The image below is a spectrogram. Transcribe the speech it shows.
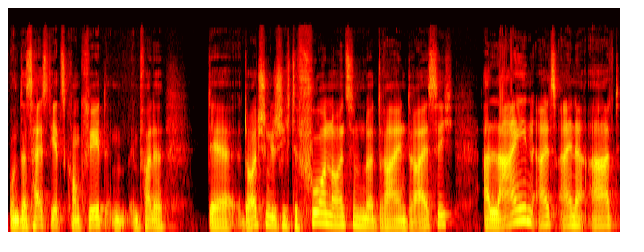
und das heißt jetzt konkret im, im Falle der deutschen Geschichte vor 1933, allein als eine Art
